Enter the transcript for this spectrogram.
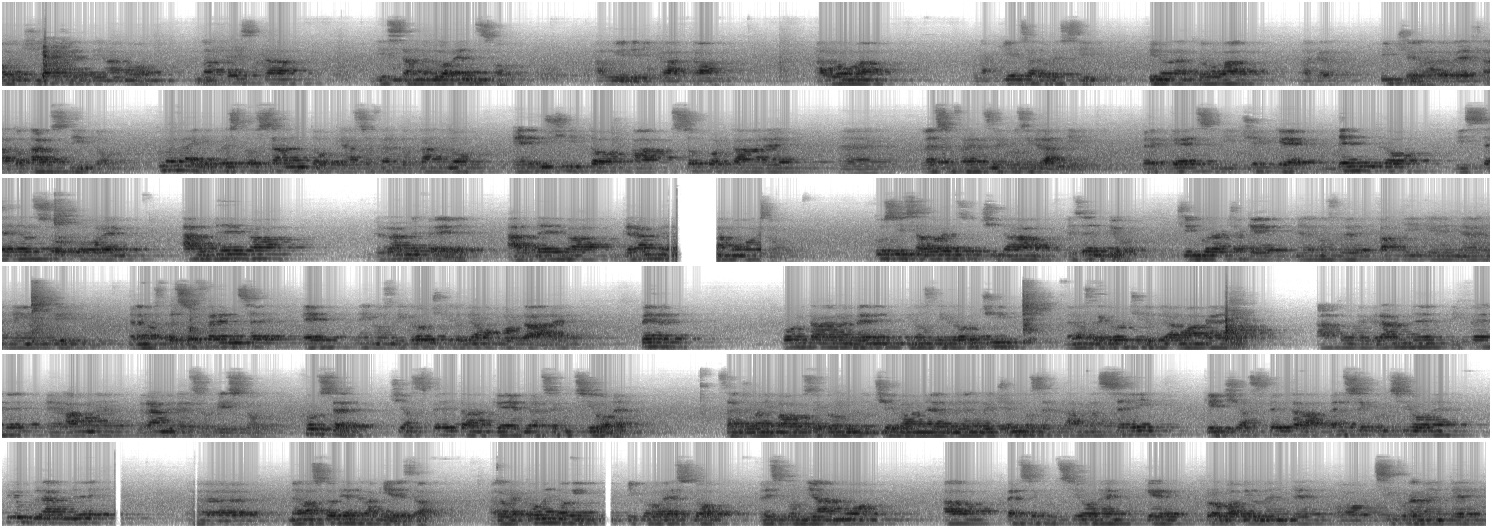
Oggi celebriamo la festa di San Lorenzo, a lui dedicata a Roma una chiesa dove si finora trova la graticella dove è stato arrostito. Come mai che questo santo che ha sofferto tanto è riuscito a sopportare eh, le sofferenze così grandi? Perché si dice che dentro di sé nel suo cuore ardeva grande fede, ardeva grande amore. Così San Lorenzo ci dà esempio, ci incoraggia che nelle nostre fatiche, nei nostri, nelle nostre sofferenze e nei nostri croci che dobbiamo portare, per portare bene i nostri croci, le nostre croci dobbiamo avere amore grande di fede e l'amore grande verso Cristo. Forse ci aspetta anche persecuzione. San Giovanni Paolo II diceva nel 1976 che ci aspetta la persecuzione più grande eh, nella storia della Chiesa. Allora, come noi, piccolo resto, rispondiamo alla persecuzione che probabilmente o sicuramente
